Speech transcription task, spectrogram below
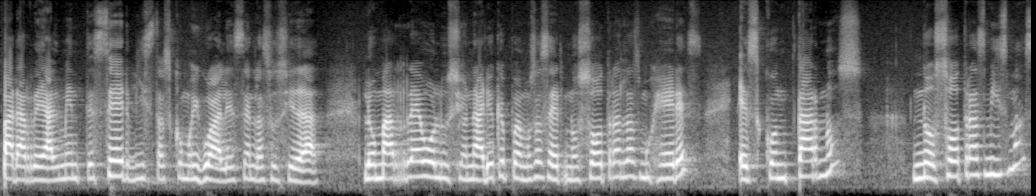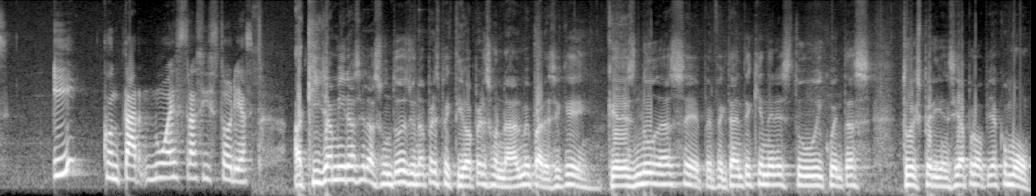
para realmente ser vistas como iguales en la sociedad, lo más revolucionario que podemos hacer nosotras las mujeres es contarnos nosotras mismas y contar nuestras historias. Aquí ya miras el asunto desde una perspectiva personal, me parece que, desnudas eh, perfectamente quién eres tú y cuentas tu experiencia propia como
